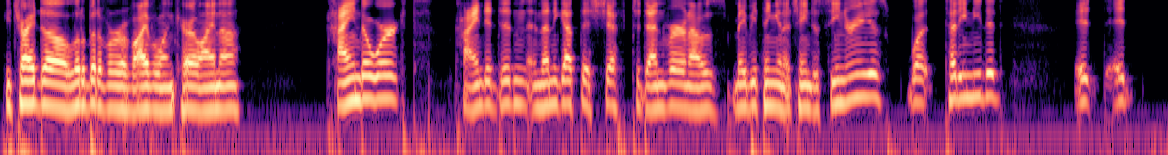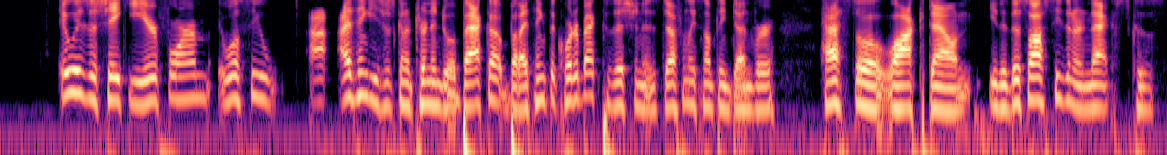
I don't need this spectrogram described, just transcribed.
He tried a little bit of a revival in Carolina, kind of worked, kind of didn't, and then he got this shift to Denver, and I was maybe thinking a change of scenery is what Teddy needed. It it it was a shaky year for him. We'll see I, I think he's just going to turn into a backup, but I think the quarterback position is definitely something Denver has to lock down either this offseason or next because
